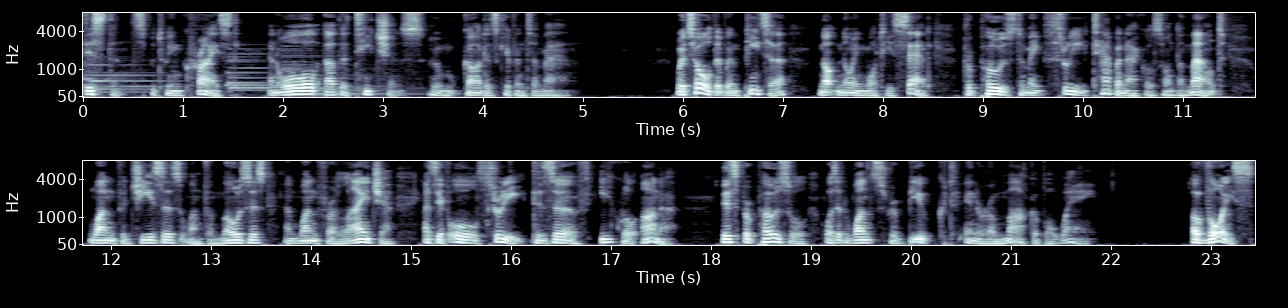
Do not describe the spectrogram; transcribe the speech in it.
distance between Christ and all other teachers whom God has given to man. We're told that when Peter, not knowing what he said, proposed to make three tabernacles on the mount, one for Jesus, one for Moses, and one for Elijah, as if all three deserved equal honor, this proposal was at once rebuked in a remarkable way. A voice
